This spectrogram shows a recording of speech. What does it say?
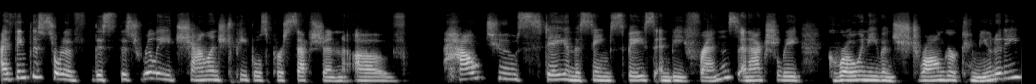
I think this sort of this this really challenged people's perception of how to stay in the same space and be friends and actually grow an even stronger community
